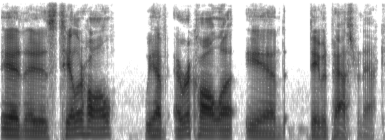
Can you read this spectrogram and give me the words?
and it is Taylor Hall. We have Eric Haula and David Pastrnak.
